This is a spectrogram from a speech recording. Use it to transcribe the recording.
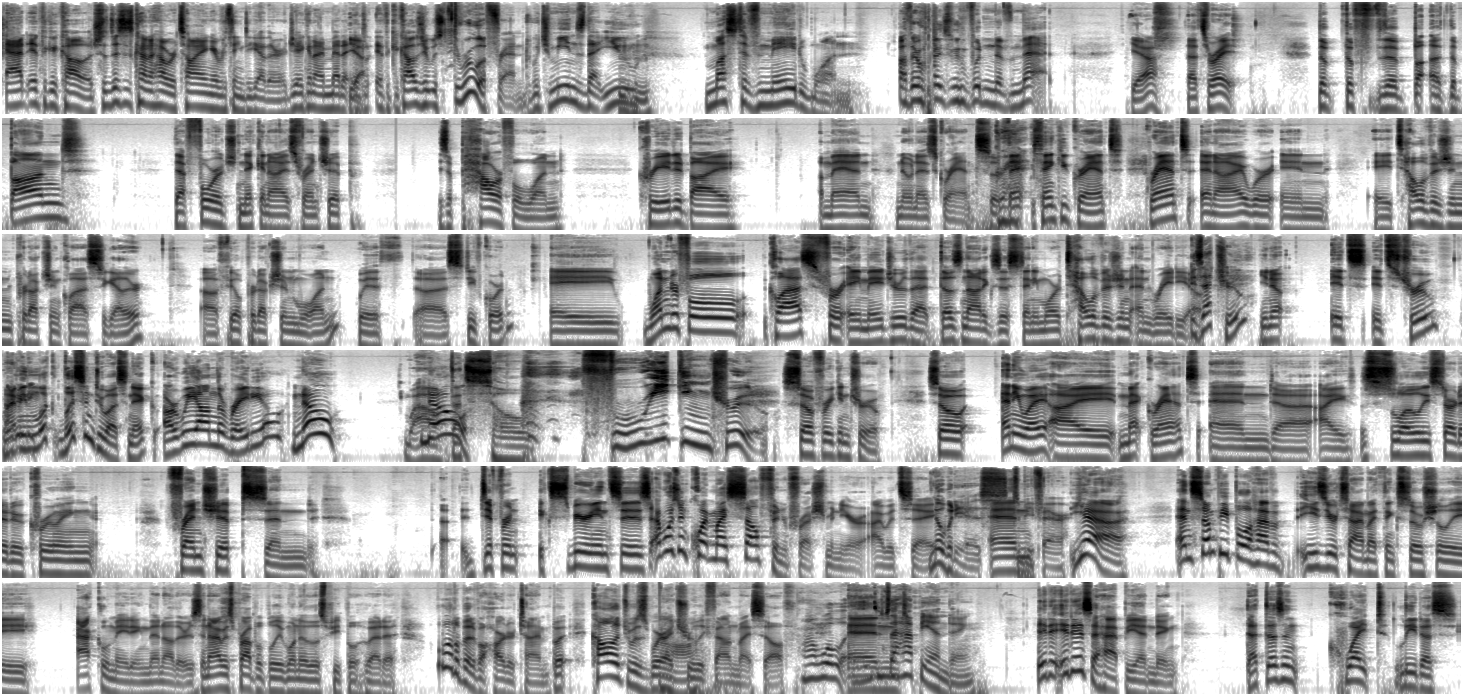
at Ithaca College, so this is kind of how we're tying everything together. Jake and I met at Yeah. Ithaca College. It was through a friend, which means that you Mm-hmm. must have made one. Otherwise, we wouldn't have met. Yeah, that's right. The the the uh, the bond that forged Nick and I's friendship is a powerful one, created by a man known as Grant. So Grant. thank you, Grant. Grant and I were in a television production class together, uh, Field Production One with uh, Steve Gordon. A wonderful class for a major that does not exist anymore: television and radio. Is that true? You know, it's it's true. Where I mean, he- look, listen to us, Nick. Are we on the radio? No. Wow, No. that's so freaking true. So freaking true. So anyway, I met Grant, and uh, I slowly started accruing friendships and uh, different experiences. I wasn't quite myself in freshman year, I would say. Nobody is, to be fair. Yeah. And some people have an easier time, I think, socially acclimating than others. And I was probably one of those people who had a, a little bit of a harder time. But college was where I truly found myself. Oh, well, And- it's a happy ending. It, it is a happy ending. That doesn't quite lead us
